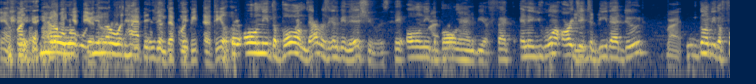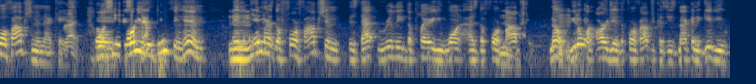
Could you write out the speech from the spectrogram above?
yeah, but you know what there, you know what happens. You can definitely beat that deal. They all need the ball, and that was going to be the issue. Is they all need right. the ball in hand to be effective, and then you want RJ mm-hmm. to be that dude. Right. He's going to be the fourth option in that case. Right. So, well, see, or you're reducing him, mm-hmm. and him as the fourth option. Is that really the player you want as the fourth no. option? No, mm-hmm. you don't want RJ as the fourth option because he's not going to give you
